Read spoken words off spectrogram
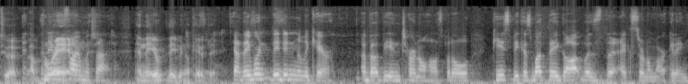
to a, a and brand. they were fine with that. And they, they've been okay with it. Yeah, they, weren't, they didn't really care about the internal hospital piece because what they got was the external marketing.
